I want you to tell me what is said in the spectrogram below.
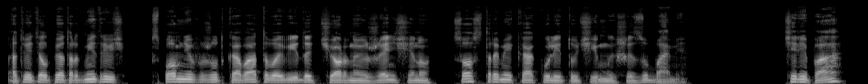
— ответил Петр Дмитриевич, вспомнив жутковатого вида черную женщину с острыми, как у летучей мыши, зубами. «Черепа?»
